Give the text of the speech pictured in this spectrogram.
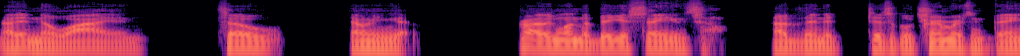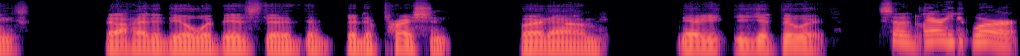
I didn't know why. And so, I mean, probably one of the biggest things other than the physical tremors and things that I've had to deal with is the, the, the depression. But, um, you know, you, you get through it. So there you were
